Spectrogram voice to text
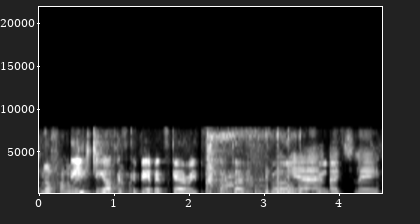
enough Halloween. The EG office can be a bit scary sometimes as well. yeah, actually.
